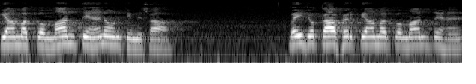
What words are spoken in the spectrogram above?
قیامت کو مانتے ہیں نا ان کی مثال بھائی جو کافر قیامت کو مانتے ہیں،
